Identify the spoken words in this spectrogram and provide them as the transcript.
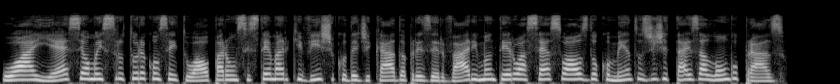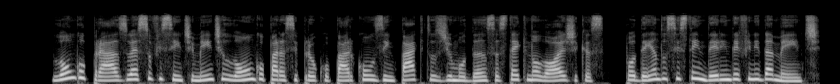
O OAIS é uma estrutura conceitual para um sistema arquivístico dedicado a preservar e manter o acesso aos documentos digitais a longo prazo. Longo prazo é suficientemente longo para se preocupar com os impactos de mudanças tecnológicas, podendo se estender indefinidamente.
